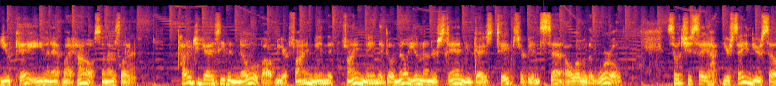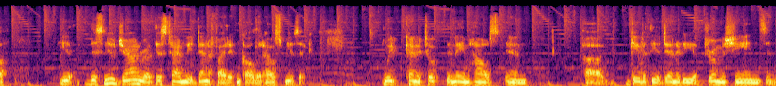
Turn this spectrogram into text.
UK, even at my house. And I was like, how did you guys even know about me or find me? And they find me and they go, no, you don't understand. You guys' tapes are being sent all over the world. So what you say, you're saying to yourself, you know, this new genre. At this time, we identified it and called it house music. We kind of took the name house and uh, gave it the identity of drum machines and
